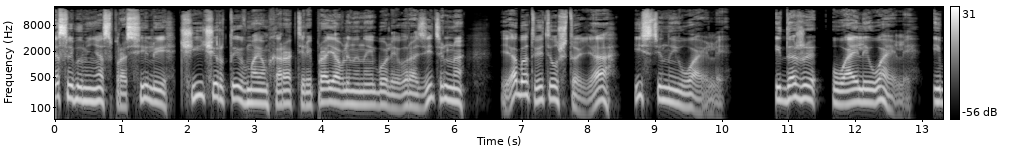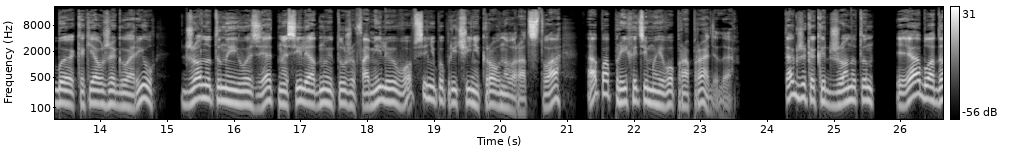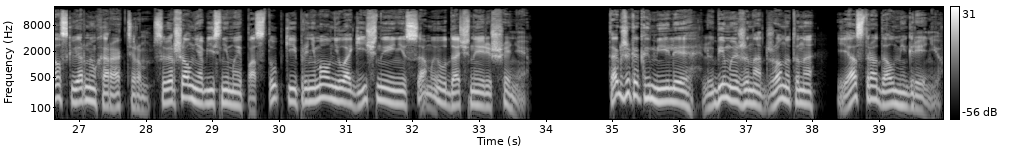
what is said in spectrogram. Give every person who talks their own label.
Speaker 1: Если бы меня спросили, чьи черты в моем характере проявлены наиболее выразительно, я бы ответил, что я истинный Уайли. И даже Уайли-Уайли, ибо, как я уже говорил, Джонатан и его зять носили одну и ту же фамилию вовсе не по причине кровного родства, а по прихоти моего прапрадеда. Так же, как и Джонатан, я обладал скверным характером, совершал необъяснимые поступки и принимал нелогичные и не самые удачные решения. Так же, как Эмилия, любимая жена Джонатана, я страдал мигренью.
